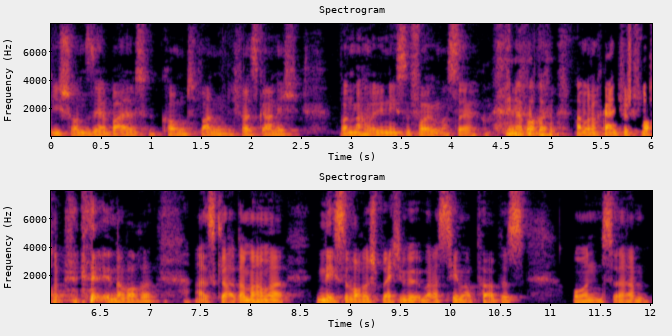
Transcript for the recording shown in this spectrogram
die schon sehr bald kommt. Wann? Ich weiß gar nicht. Wann machen wir die nächste Folge, Marcel? In der Woche. Haben wir noch gar nicht besprochen. In der Woche. Alles klar. Dann machen wir nächste Woche sprechen wir über das Thema Purpose und ähm,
